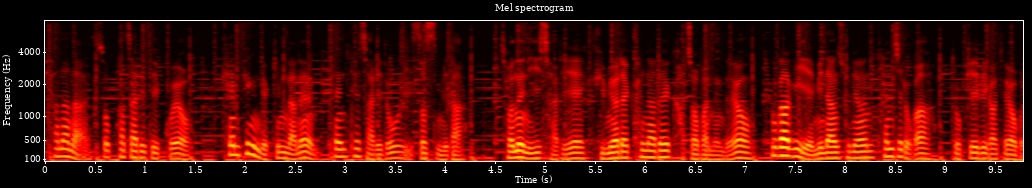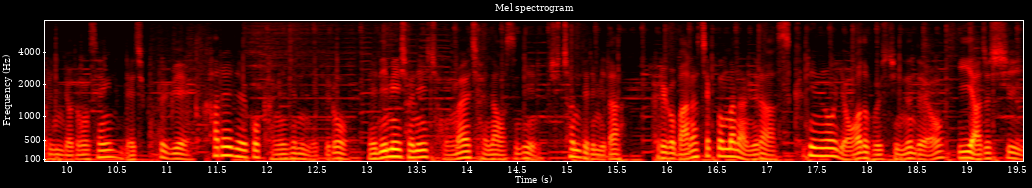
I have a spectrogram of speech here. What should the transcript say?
편안한 소파 자리도 있고요. 캠핑 느낌 나는 텐트 자리도 있었습니다. 저는 이 자리에 귀멸의 칼날을 가져봤는데요. 후각이 예민한 소년 탄지로가 도깨비가 되어버린 여동생 네즈코를 위해 칼을 들고 강해지는 얘기로 애니메이션이 정말 잘 나왔으니 추천드립니다. 그리고 만화책뿐만 아니라 스크린으로 영화도 볼 수 있는데요. 이 아저씨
